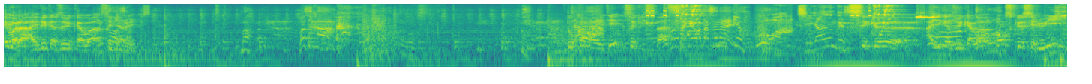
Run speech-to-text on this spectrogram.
Et voilà, Hidekazu Yukawa, c'est bien lui. Donc en réalité, ce qui se passe, c'est que Hidekazu Yukawa pense que c'est lui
